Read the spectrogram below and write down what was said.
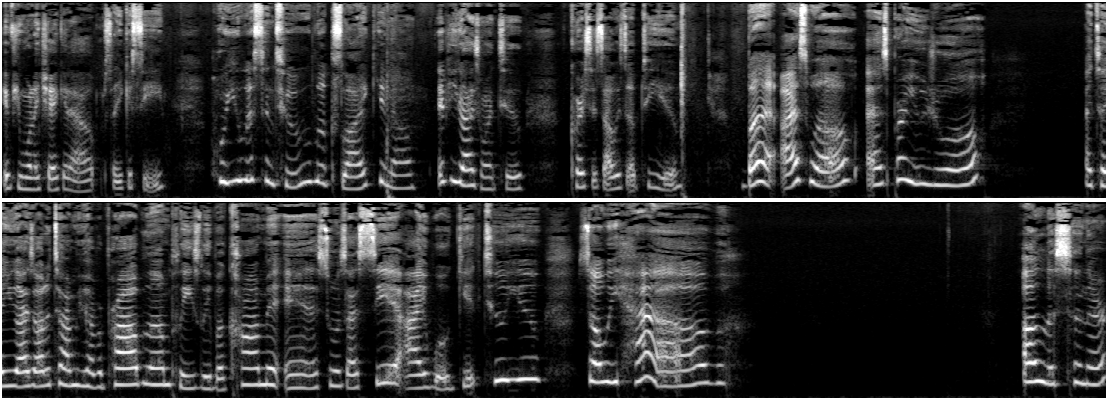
if you want to check it out so you can see who you listen to looks like, you know, if you guys want to. Course, it's always up to you. But as well, as per usual, I tell you guys all the time if you have a problem, please leave a comment. And as soon as I see it, I will get to you. So we have a listener,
